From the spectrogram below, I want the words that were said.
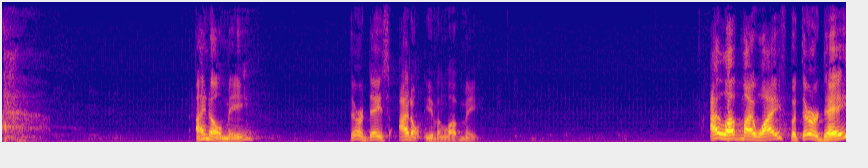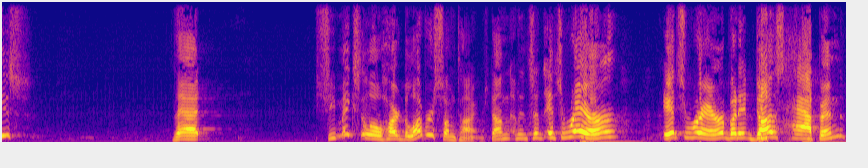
I know me. There are days I don't even love me. I love my wife, but there are days that she makes it a little hard to love her sometimes. Now, it's, it's rare. It's rare, but it does happen.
